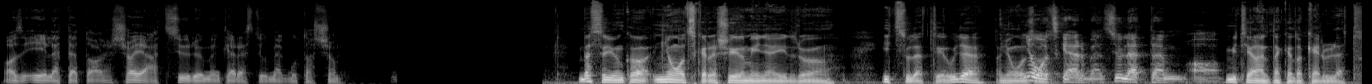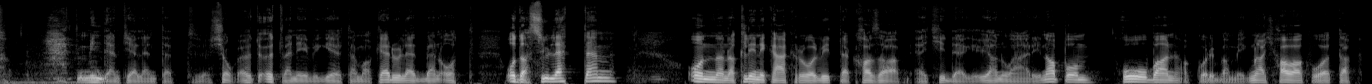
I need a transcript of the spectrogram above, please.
az életet a saját szűrőmön keresztül megmutassam. Beszéljünk a nyolckeres élményeidről. Itt születtél, ugye? A nyolc. Nyolc kerben születtem. A... Mit jelent neked a kerület? Hát mindent jelentett. Sok, 50 évig éltem a kerületben, ott oda születtem, onnan a klinikákról vittek haza egy hideg januári napom, hóban, akkoriban még nagy havak voltak,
